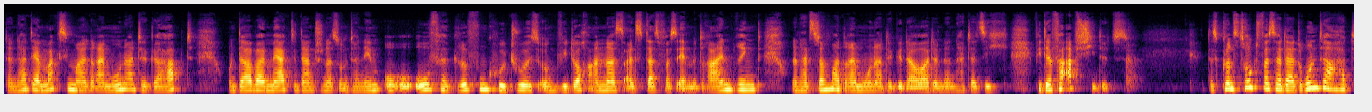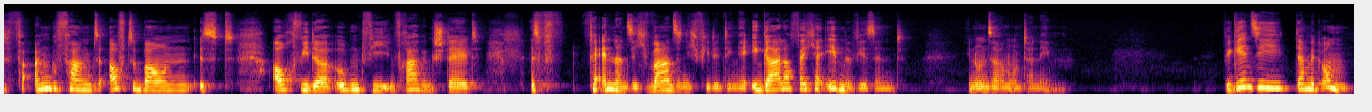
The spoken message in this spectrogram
Dann hat er maximal drei Monate gehabt und dabei merkte dann schon das Unternehmen, oh, oh, oh, vergriffen, Kultur ist irgendwie doch anders als das, was er mit reinbringt. Und dann hat es nochmal drei Monate gedauert und dann hat er sich wieder verabschiedet. Das Konstrukt, was er da drunter hat angefangen aufzubauen, ist auch wieder irgendwie in Frage gestellt. Es verändern sich wahnsinnig viele Dinge, egal auf welcher Ebene wir sind in unseren Unternehmen. Wie gehen Sie damit um?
